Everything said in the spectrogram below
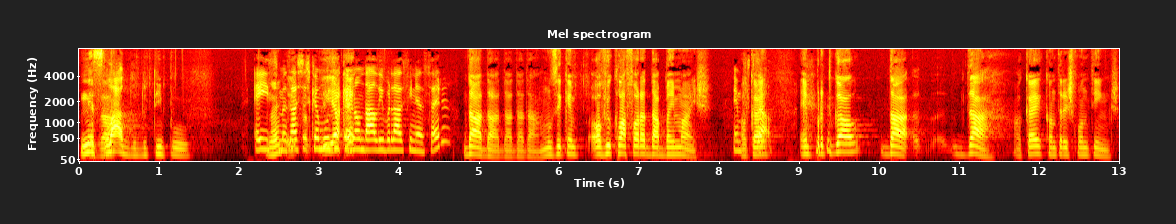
nesse Exato. lado do tipo. É isso, Não é? mas achas que a Yeah, música é- não dá liberdade financeira? Dá, dá, dá, dá, dá. Música, em- óbvio que lá fora dá bem mais. Em ok? Portugal. Em Portugal dá, dá, ok? Com três pontinhos,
